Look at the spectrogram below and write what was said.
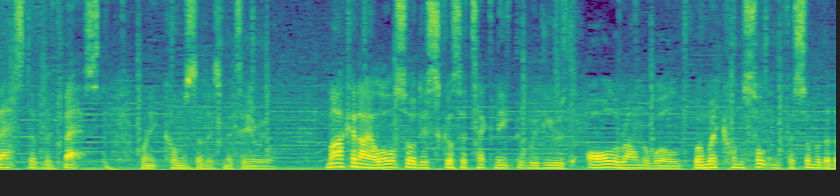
best of the best when it comes to this material. Mark and I will also discuss a technique that we've used all around the world when we're consulting for some of the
